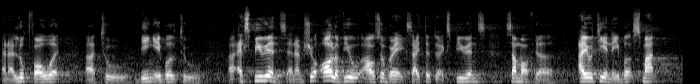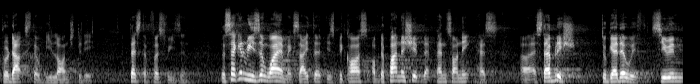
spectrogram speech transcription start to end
And I look forward to being able to uh, experience, and I'm sure all of you are also very excited to experience some of the IoT enabled smart products that will be launched today. That's the first reason. The second reason why I'm excited is because of the partnership that Pensonic has uh, established together with SIRIM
